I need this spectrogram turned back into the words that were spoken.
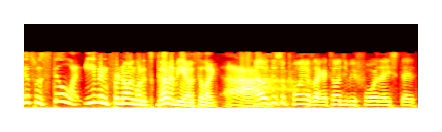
this was still like even for knowing what it's gonna be, I was still like ah. I was disappointed. Like I told you before, they stayed.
